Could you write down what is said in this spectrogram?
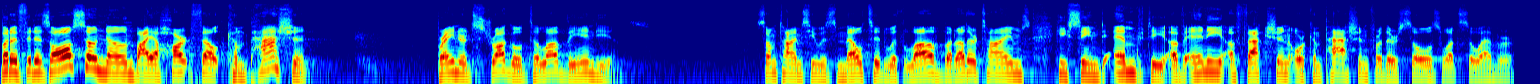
But if it is also known by a heartfelt compassion, Brainerd struggled to love the Indians. Sometimes he was melted with love, but other times he seemed empty of any affection or compassion for their souls whatsoever.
